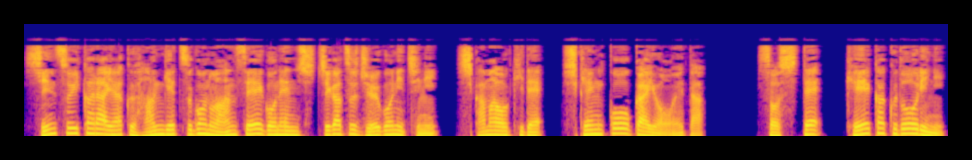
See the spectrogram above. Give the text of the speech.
浸水から約半月後の安政5年7月15日に、鹿間沖で試験公開を終えた。そして、計画通りに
